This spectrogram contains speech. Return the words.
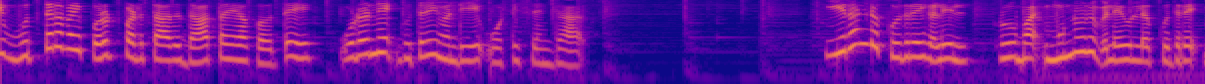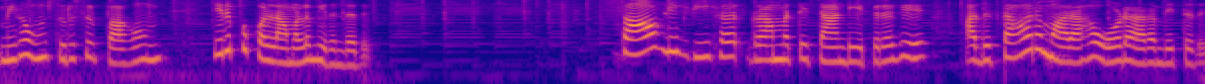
இவ்வுத்தரவை பொருட்படுத்தாத தாத்தையா கவுத்தே உடனே குதிரை வண்டியை ஓட்டி சென்றார். இரண்டு குதிரைகளில் ரூபாய் முன்னூறு விலையுள்ள குதிரை மிகவும் சுறுசுறுப்பாகவும் இருப்பு கொள்ளாமலும் இருந்தது. சாவ்லி வீகர் கிராமத்தை தாண்டிய பிறகு அது தாறுமாறாக ஓட ஆரம்பித்தது.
